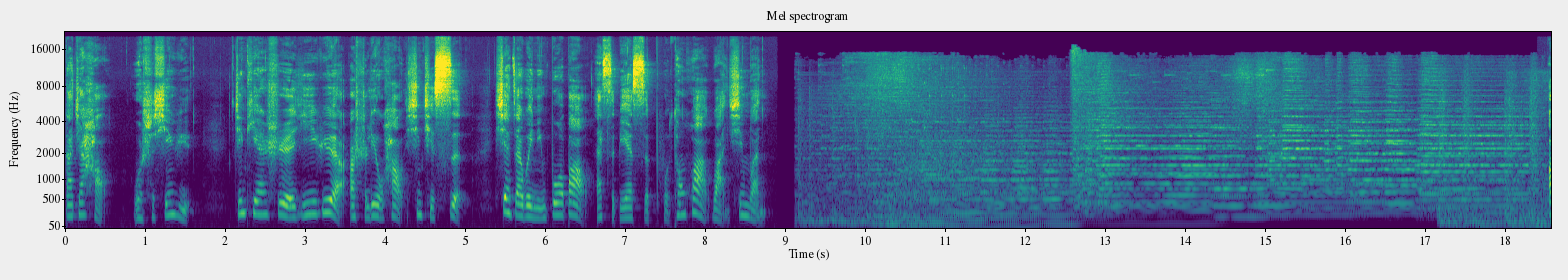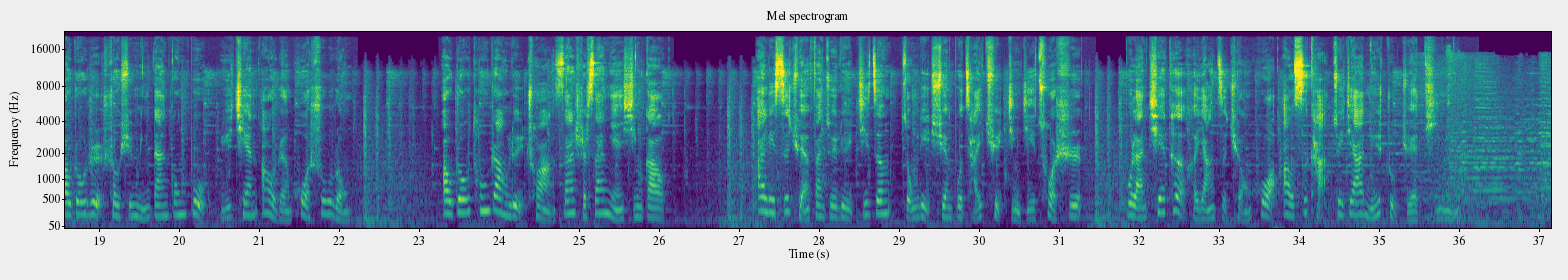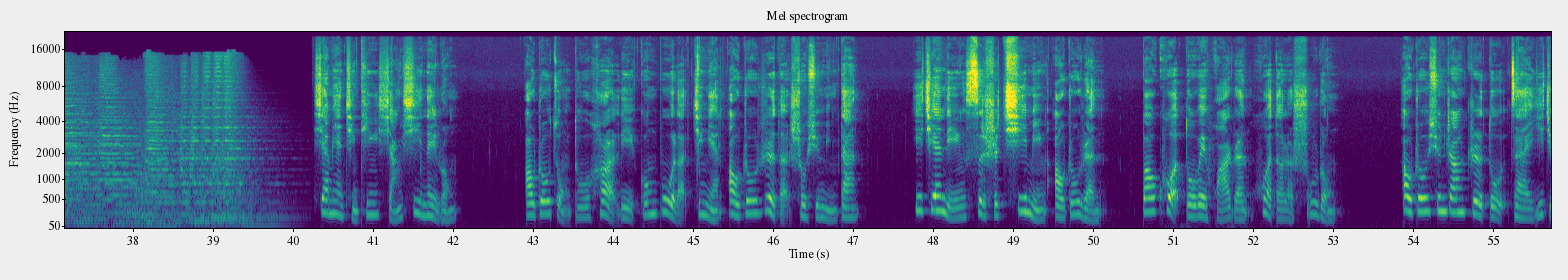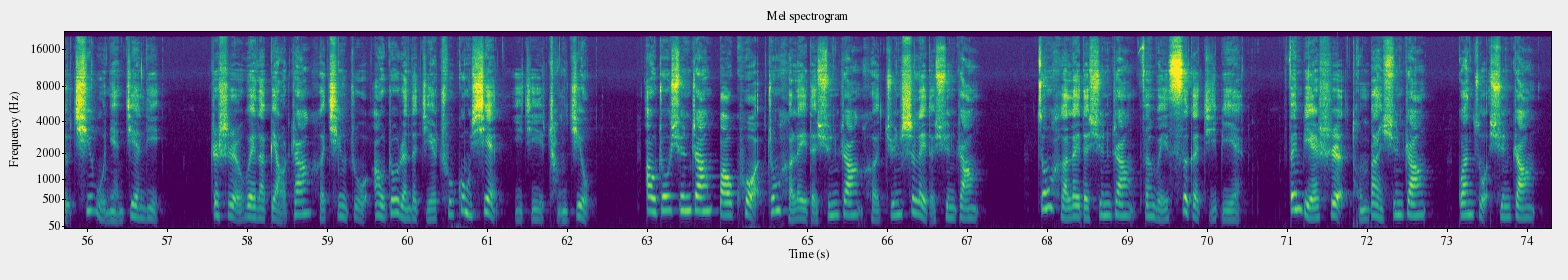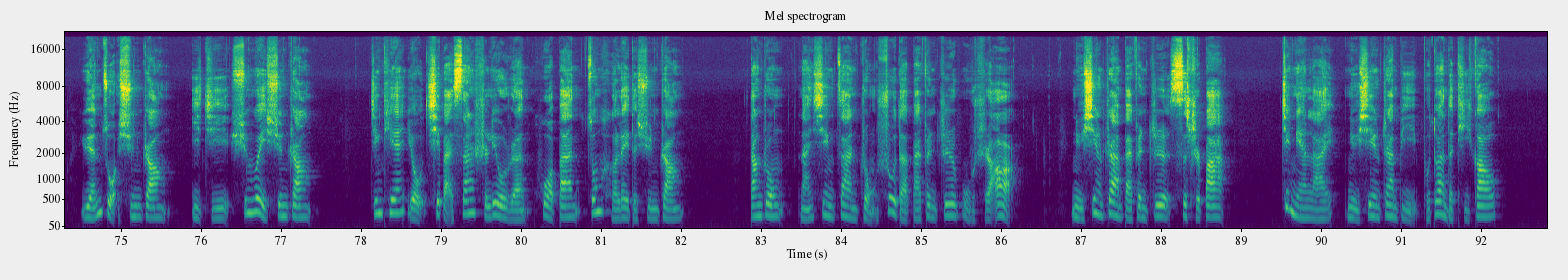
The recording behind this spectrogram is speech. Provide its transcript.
大家好，我是心雨。今天是一月二十六号，星期四。现在为您播报 SBS 普通话晚新闻。澳洲日受勋名单公布，逾千澳人获殊荣。澳洲通胀率创三十三年新高。爱丽丝泉犯罪率激增，总理宣布采取紧急措施。布兰切特和杨紫琼获奥斯卡最佳女主角提名。下面请听详细内容。澳洲总督赫尔利公布了今年澳洲日的受勋名单，一千零四十七名澳洲人，包括多位华人，获得了殊荣。澳洲勋章制度在一九七五年建立。这是为了表彰和庆祝澳洲人的杰出贡献以及成就。澳洲勋章包括综合类的勋章和军事类的勋章。综合类的勋章分为四个级别，分别是同伴勋章、官佐勋章、元佐勋章以及勋位勋章。今天有七百三十六人获颁综合类的勋章，当中男性占总数的百分之五十二。女性占百分之四十八，近年来女性占比不断的提高，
